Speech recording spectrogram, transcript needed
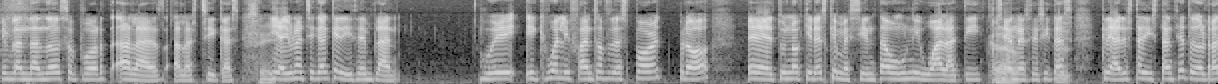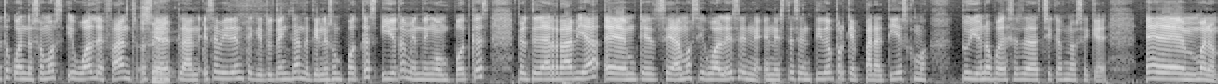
en plan dando support a las, a las chicas. Sí. Y hay una chica que dice en plan, we're equally fans of the sport, pero eh, tú no quieres que me sienta un igual a ti. O sea, necesitas crear esta distancia todo el rato cuando somos igual de fans. O Sí. sea, en plan, es evidente que tú te encanta, tienes un podcast y yo también tengo un podcast, pero te da rabia em, que seamos iguales en, en este sentido porque para ti es como tú y yo no puedes ser de las chicas, no sé qué. Em, bueno.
